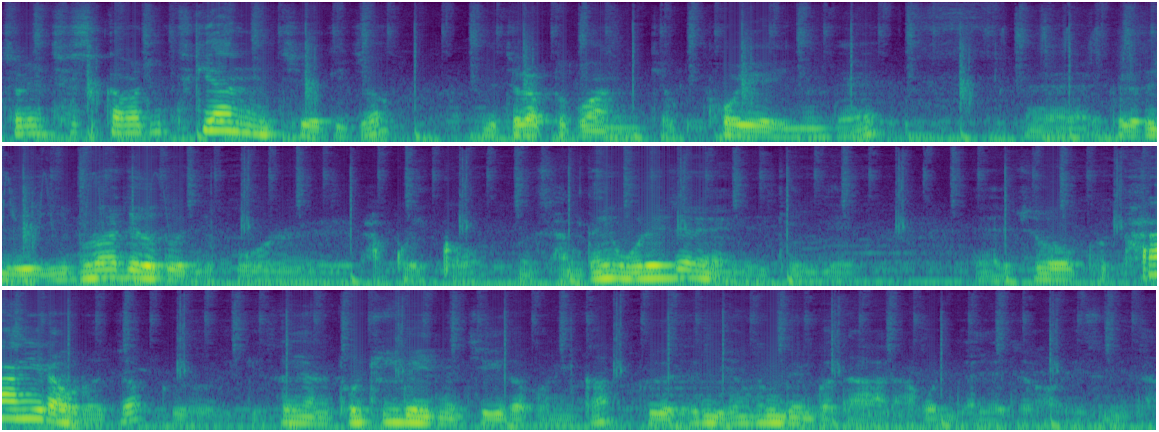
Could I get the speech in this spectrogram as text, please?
저는 채석강은 좀 특이한 지역이죠. 전라도 보안 격포에 있는데, 예, 그래서 이제 이분화재로도 이제 보호를 받고 있고, 상당히 오래전에 이렇게 이제, 예, 주로 그 파랑이라고 그러죠. 그, 서해안에 돌출되어 있는 지역이다 보니까, 그것에서 이제 형성된 거다라고 이제 알려져 있습니다.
